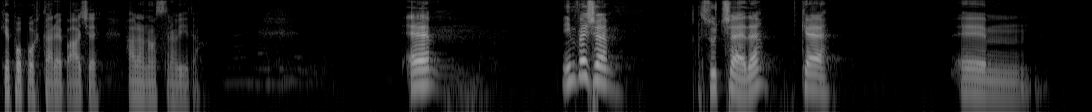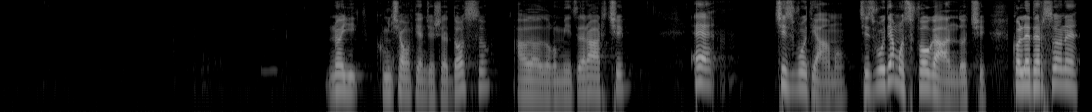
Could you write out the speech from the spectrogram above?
che può portare pace alla nostra vita. E invece succede che ehm, noi cominciamo a piangerci addosso, a autocommiserarci e ci svuotiamo, ci svuotiamo sfogandoci con le persone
